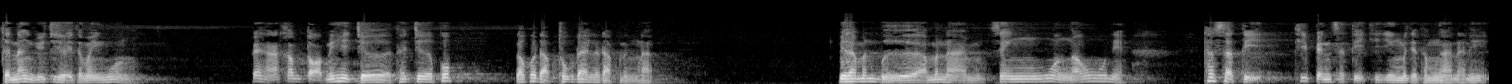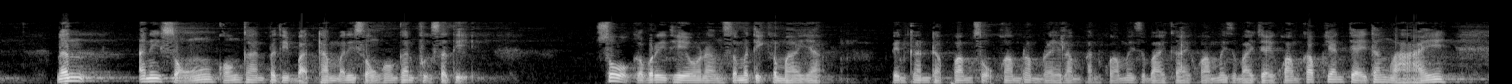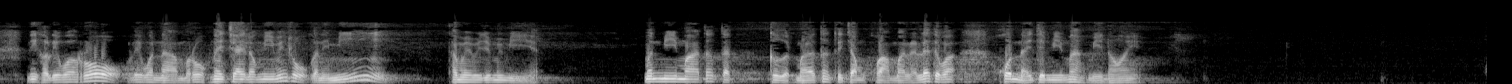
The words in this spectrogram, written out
แต่นั่งอยู่เฉยๆทำไมง่วง ไปหาคำตอบนี้ให้เจอ ถ้าเจอปุ๊บ เราก็ดับทุกข์ได้ระดับหนึ่งละเวลามันเบื่อมันหน่ายมันเซ็งง่วงเงาเนี่ย ถ้าสติที่เป็นสติจริงๆมันจะทำงานอันนี้นั้นอันนี้สงของการปฏิบัติธรรมอันนี้สงของการฝึกสติ โซกับบริเทวนังสมติกมายะ เป็นการดับความโศกความร่ำไรลำพันความไม่สบายกายความไม่สบายใจความคับแค้นใจทั้งหลาย นี่เขาเรียกว่าโรค เรียกว่านามโรค ในใจเรามีไม่โรคกันนี่มีทำไมมันจะไม่มีอะมันมีมาตั้งแต่เกิดมาแล้วตั้งแต่จำความมาแล้วแล้วแต่ว่าคนไหนจะมีมากมีน้อย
